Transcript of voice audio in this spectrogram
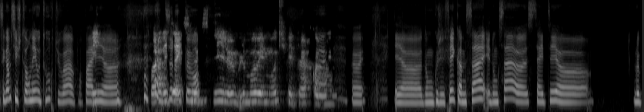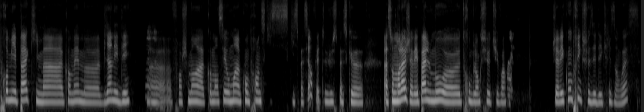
c'est comme si je tournais autour, tu vois, pour pas aller euh, directement. Le, le, mauvais mot qui fait peur, quoi. Ouais. Et euh, donc j'ai fait comme ça, et donc ça, euh, ça a été le premier pas qui m'a quand même bien aidé, mmh franchement, à commencer au moins à comprendre ce qui, ce qui, se passait en fait, juste parce que à ce moment-là, j'avais pas le mot trouble anxieux, tu vois. J'avais compris que je faisais des crises d'angoisse,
